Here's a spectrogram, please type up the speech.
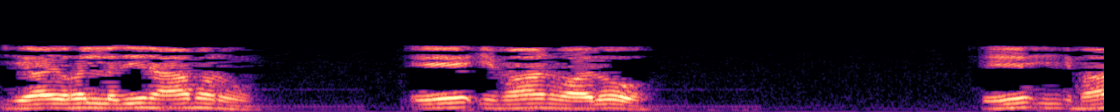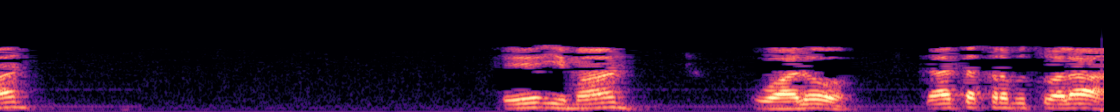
یا ایوہ الذین آمنو، اے ایمان والو، اے ایمان اے ایمان والو، لا تقرب الصلاة،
